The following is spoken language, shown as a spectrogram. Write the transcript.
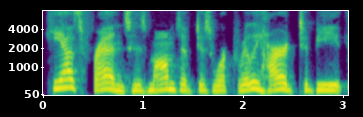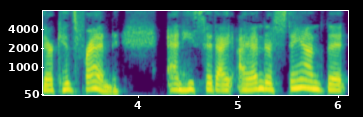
he has friends whose moms have just worked really hard to be their kid's friend. And he said, I, I understand that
